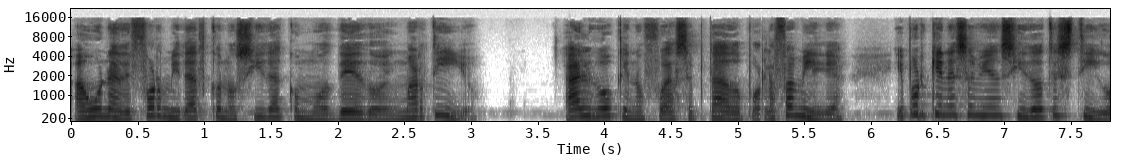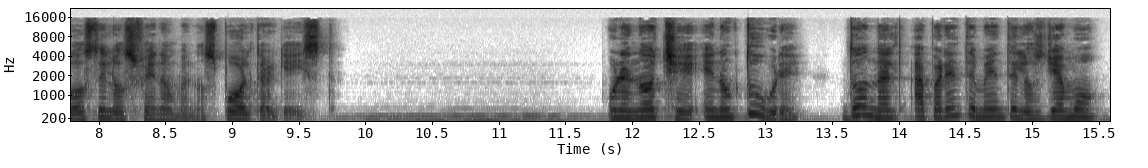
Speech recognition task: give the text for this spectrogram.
a una deformidad conocida como dedo en martillo, algo que no fue aceptado por la familia y por quienes habían sido testigos de los fenómenos poltergeist. Una noche, en octubre, Donald aparentemente los llamó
